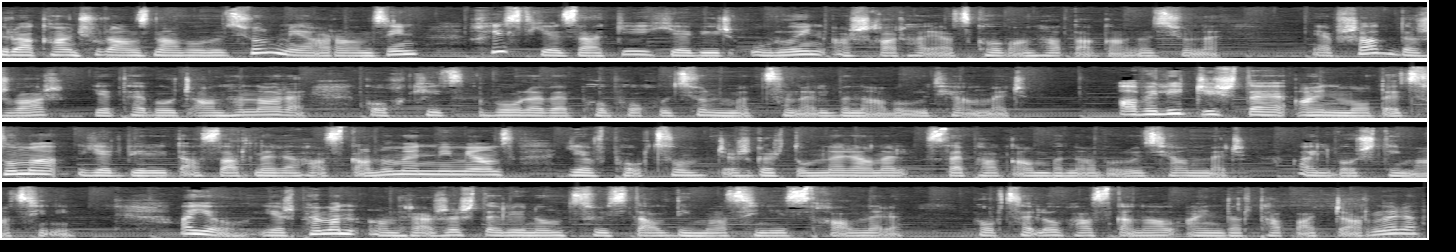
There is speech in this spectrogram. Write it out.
Յուրաքանչյուր անznավորություն մի առանձին խիստ եզակի եւ իր ուրույն աշխարհայացքով անհատականություն է եւ շատ դժվար, եթե ոչ անհնար է կողքից որևէ փոփոխություն մտցնել բնավորության մեջ։ Ավելի ճիշտ է այն մոտեցումը, երբ երիտասարդները հասկանում են միմյանց եւ փորձում ճշգրտումներ անել սեփական բնավորության մեջ, այլ ոչ դիմացինի։ Այո, երբեմն անհրաժեշտ է լինում ցույց տալ դիմացինի սխալները, փորձելով հասկանալ այն դրթապաճառները,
